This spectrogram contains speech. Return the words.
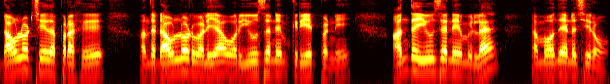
டவுன்லோட் செய்த பிறகு அந்த டவுன்லோட் வழியாக ஒரு யூசர் நேம் க்ரியேட் பண்ணி அந்த யூசர் நேமில் நம்ம வந்து என்ன செய்கிறோம்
